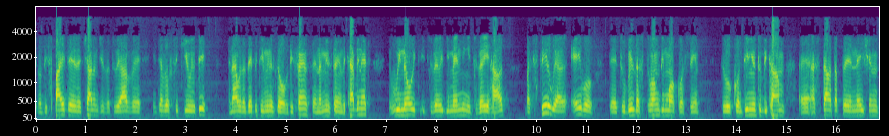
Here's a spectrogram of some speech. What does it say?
You know, despite uh, the challenges that we have uh, in terms of security, and I was a deputy minister of defense and a minister in the cabinet. We know it, it's very demanding, it's very hard, but still we are able uh, to build a strong democracy, to continue to become uh, a startup uh, nation,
